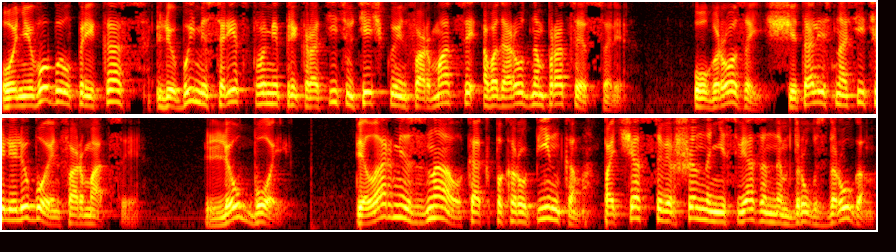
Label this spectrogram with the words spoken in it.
У него был приказ любыми средствами прекратить утечку информации о водородном процессоре. Угрозой считались носители любой информации. Любой. Пелармис знал, как по крупинкам, подчас совершенно не связанным друг с другом,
